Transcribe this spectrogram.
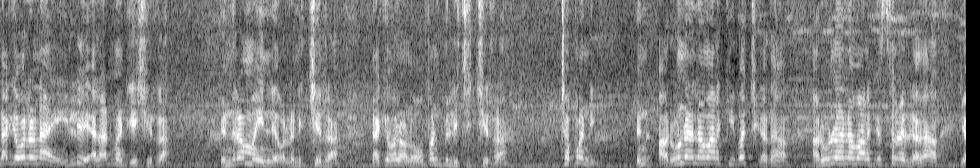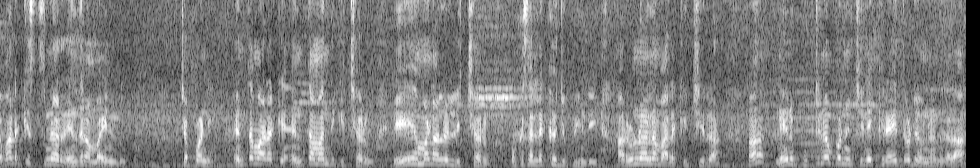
నాకు ఎవరైనా ఇల్లు అలాట్మెంట్ చేసిర్రా? ఇందిరమ్మ ఇల్లు ఎవరైనా ఇచ్చిర్రా? నాకు ఎవరైనా ఓపెన్ పిల్లి ఇచ్చి ఇచ్చిర్రా? చెప్పండి. అరుణాల వాళ్ళకి ఇవ్వచ్చు కదా? అరుణాల వాళ్ళకి ఇస్తున్నారు కదా? ఎవరికి ఇస్తున్నారు ఇందిరమ్మ ఇల్లు? చెప్పండి. ఎంత మనకి ఎంతమందికి ఇచ్చారు? ఏ మండలాలు ఇచ్చారు? ఒకసారి లెక్క చూపించండి. అరుణాల వాళ్ళకి ఇచ్చిర్రా? నేను పుట్టినప్పటి నుంచి నేను కిరాయితోటి ఉన్నాను కదా?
